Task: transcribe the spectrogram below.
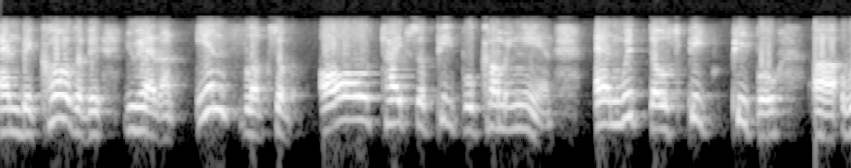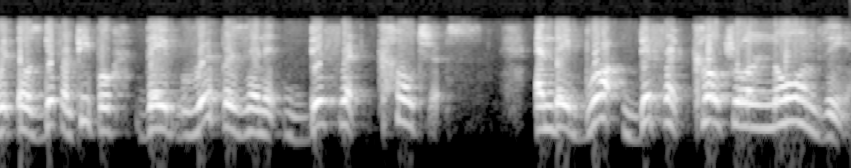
And because of it, you had an influx of all types of people coming in. And with those pe- people, uh, with those different people, they represented different cultures. And they brought different cultural norms in.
